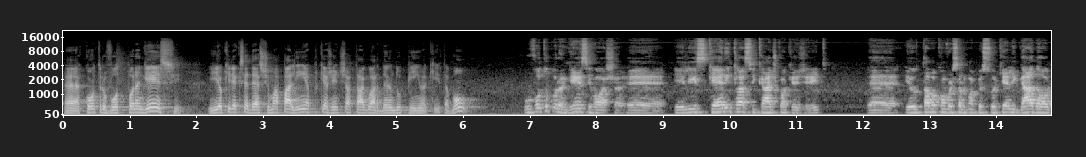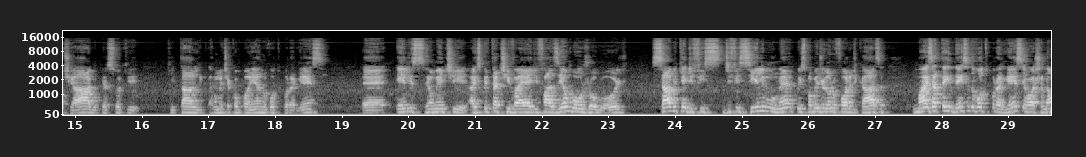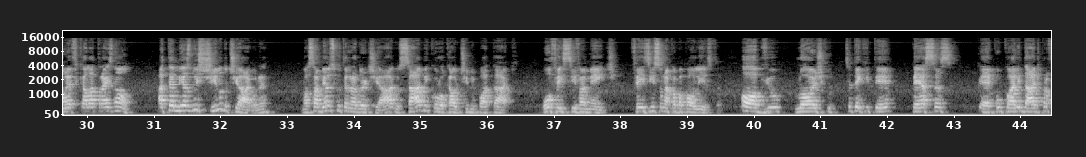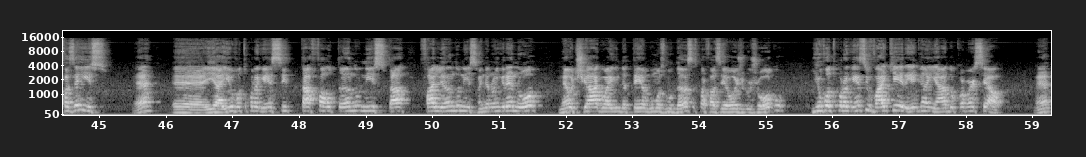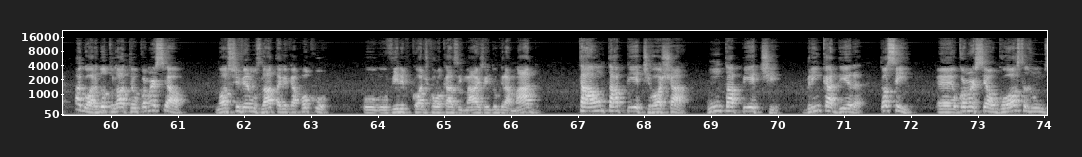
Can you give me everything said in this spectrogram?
é, contra o Voto Poranguense? E eu queria que você desse uma palhinha, porque a gente já está aguardando o Pinho aqui, tá bom? O Voto Poranguense, Rocha, é, eles querem classificar de qualquer jeito. É, eu estava conversando com uma pessoa que é ligada lá ao Thiago, pessoa que está realmente acompanhando o voto poraguense. É, eles realmente, a expectativa é de fazer um bom jogo hoje. Sabe que é difícil, dificílimo, né? principalmente jogando fora de casa. Mas a tendência do voto poranguense, Rocha, não é ficar lá atrás, não. Até mesmo o estilo do Thiago, né? Nós sabemos que o treinador Thiago sabe colocar o time para o ataque ofensivamente. Fez isso na Copa Paulista. Óbvio, lógico, você tem que ter peças é, com qualidade para fazer isso. Né? É, e aí o Votuporanguense está faltando nisso, está falhando nisso, ainda não engrenou. Né? O Thiago ainda tem algumas mudanças para fazer hoje no jogo e o Votuporanguense vai querer ganhar do comercial. Né? Agora, do outro lado tem o comercial. Nós tivemos lá, tá, daqui a pouco o, o Vini pode colocar as imagens do gramado. Tá um tapete, Rocha um tapete, brincadeira. Então, assim, é, o comercial gosta de um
